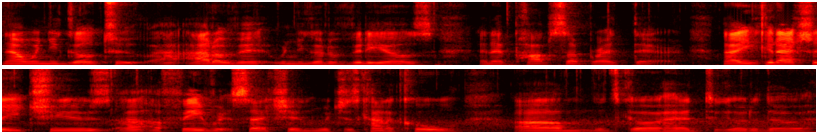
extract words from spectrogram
Now when you go to out of it, when you go to videos, and it pops up right there. Now you could actually choose uh, a favorite section, which is kind of cool. Um, let's go ahead to go to the,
